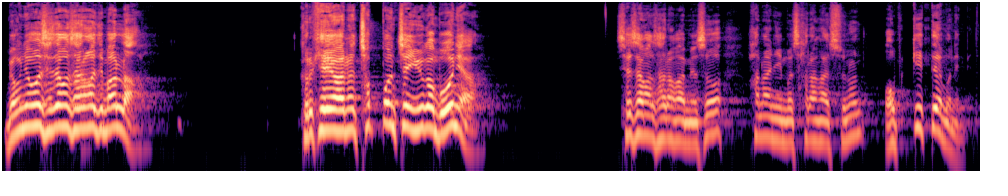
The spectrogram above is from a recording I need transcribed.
명령은 세상을 사랑하지 말라. 그렇게 해야 하는 첫 번째 이유가 뭐냐? 세상을 사랑하면서 하나님을 사랑할 수는 없기 때문입니다.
